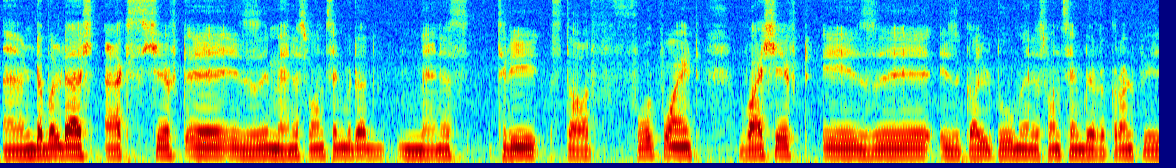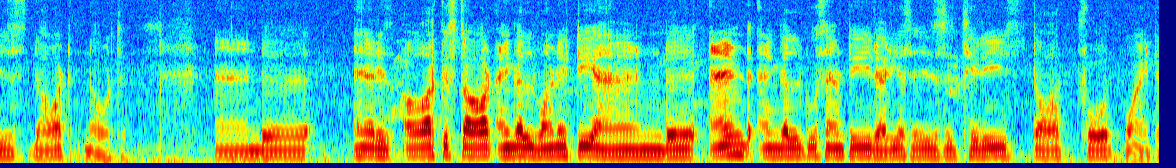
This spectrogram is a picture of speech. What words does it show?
And double dash x shift is minus 1 centimeter minus 3 star 4 point. Y shift is uh, is equal to minus 1 centimeter current page dot north. And uh, here is arc start angle 180 and uh, end angle 270 radius is 3 star 4 point.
